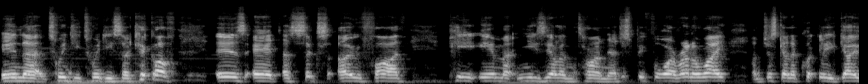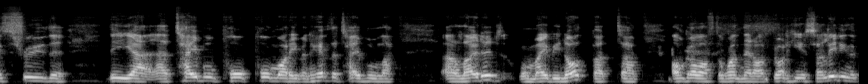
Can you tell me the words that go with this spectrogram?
in uh, 2020. So kickoff is at a 6:05 p.m. New Zealand time. Now, just before I run away, I'm just going to quickly go through the the uh, uh, table. Paul, Paul might even have the table uh, uh, loaded, or maybe not, but uh, I'll go off the one that I've got here. So, leading the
